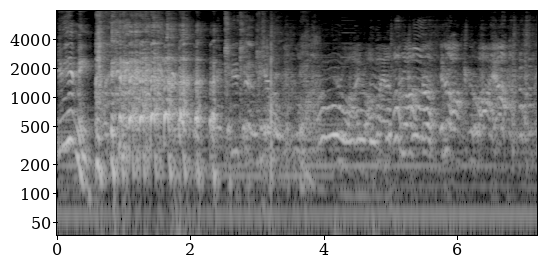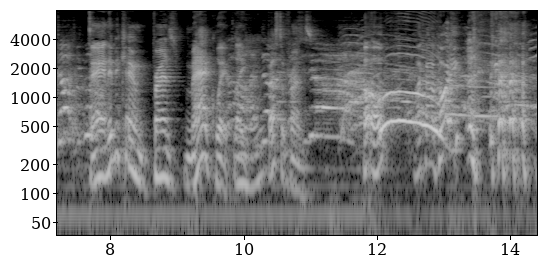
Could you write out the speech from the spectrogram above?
You hit me. Dang, they became friends mad quick. Like, best of friends. Uh oh. My kind of party.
